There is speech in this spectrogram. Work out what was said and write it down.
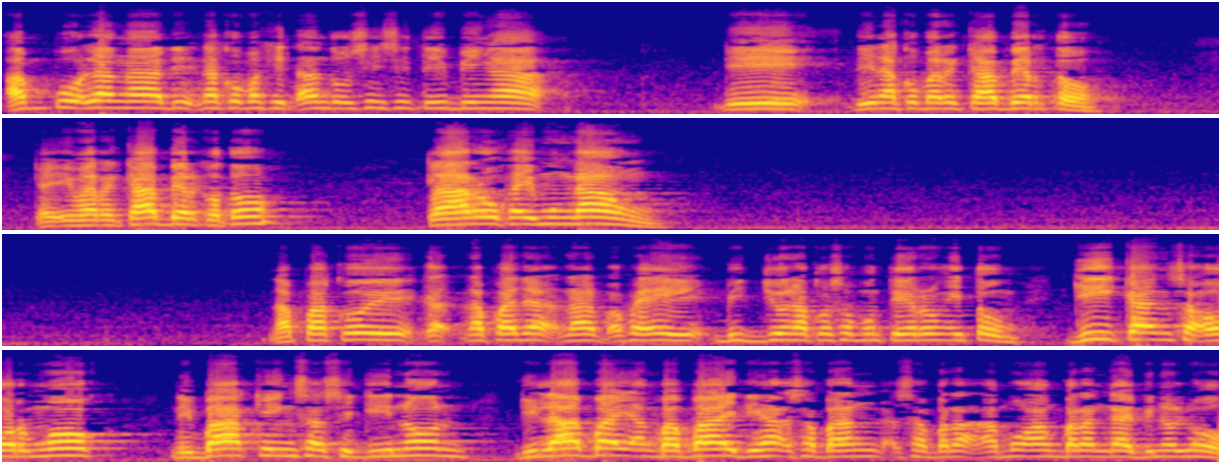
Ampo lang nga di nako makita ang CCTV nga di di nako ma-recover to. Kay ma-recover ko to. Klaro kay mong naong. Napakoy napada napapay video nako sa Monterong itom. Gikan sa Ormoc ni Baking sa Siginon, gilabay ang babay diha sa barang, sa bara, amo ang barangay Binolho.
